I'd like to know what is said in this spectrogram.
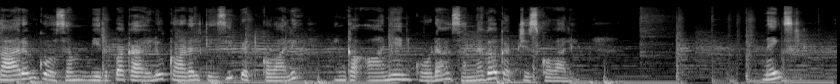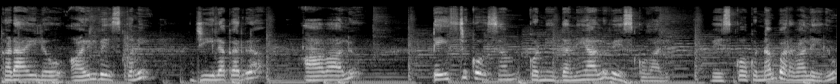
కారం కోసం మిరపకాయలు కాడలు తీసి పెట్టుకోవాలి. ఇంకా ఆనియన్ కూడా సన్నగా కట్ చేసుకోవాలి. నెక్స్ట్ కడాయిలో ఆయిల్ వేసుకొని జీలకర్ర ఆవాలు టేస్ట్ కోసం కొన్ని ధనియాలు వేసుకోవాలి. వేసుకోకుండా పర్వాలేదు.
